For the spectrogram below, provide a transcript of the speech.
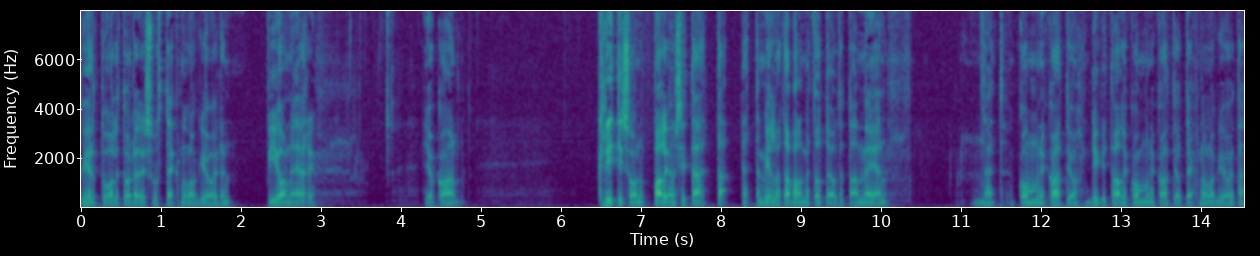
virtuaalitodellisuusteknologioiden pioneeri, joka on kritisoinut paljon sitä, että, että millä tavalla me toteutetaan meidän näitä kommunikaatio, digitaalikommunikaatioteknologioita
